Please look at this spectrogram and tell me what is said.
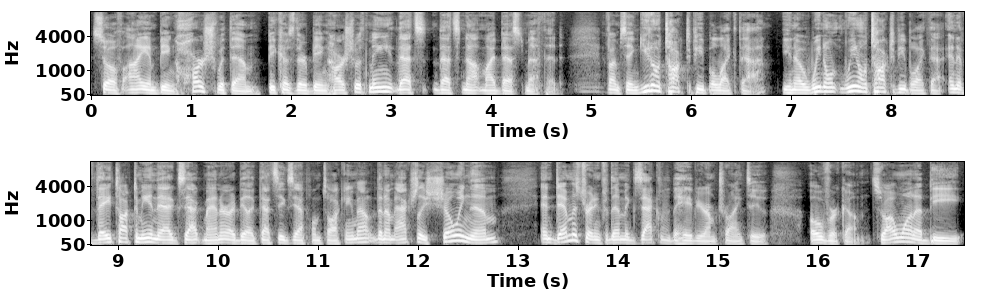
So if I am being harsh with them because they're being harsh with me, that's that's not my best method. If I'm saying you don't talk to people like that, you know, we don't we don't talk to people like that, and if they talk to me in that exact manner, I'd be like, that's the example I'm talking about. Then I'm actually showing them and demonstrating for them exactly the behavior I'm trying to overcome. So I want to be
